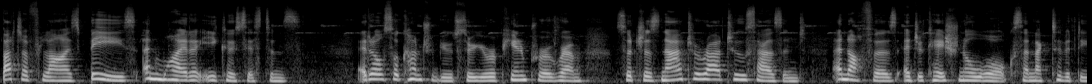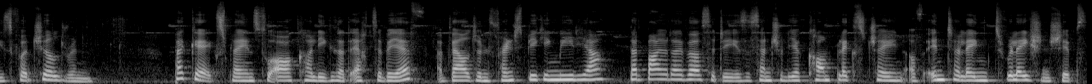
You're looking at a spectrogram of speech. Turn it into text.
butterflies, bees, and wider ecosystems. It also contributes to European programs such as Natura 2000 and offers educational walks and activities for children. Paquet explains to our colleagues at RTBF, a Belgian French-speaking media, that biodiversity is essentially a complex chain of interlinked relationships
